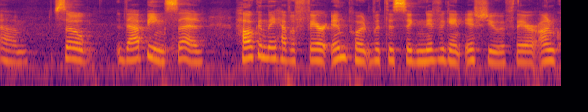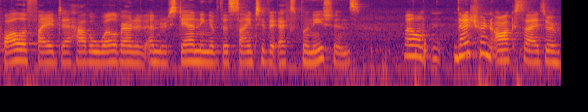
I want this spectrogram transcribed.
Um, so, that being said, how can they have a fair input with this significant issue if they are unqualified to have a well rounded understanding of the scientific explanations? Well, nitrogen oxides are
